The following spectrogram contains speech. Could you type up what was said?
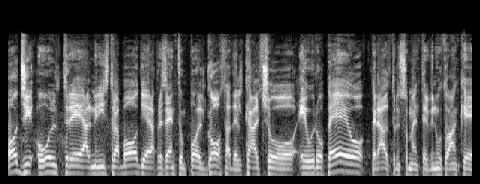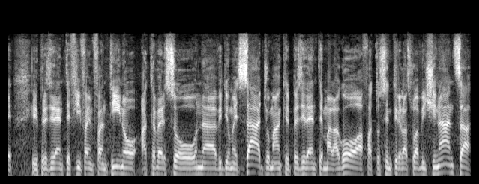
Oggi oltre al ministro Abodi era presente un po' il gota del calcio europeo, peraltro insomma, è intervenuto anche il presidente FIFA Infantino attraverso un videomessaggio, ma anche il presidente Malagò ha fatto sentire la sua vicinanza,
